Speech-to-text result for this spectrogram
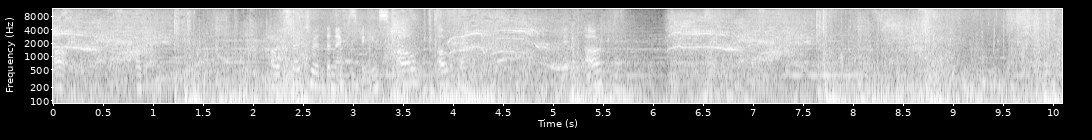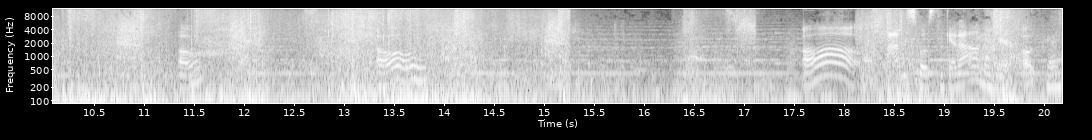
Oh. Okay. Oh, it starts with the next phase. Oh, okay. Okay. Oh. Oh. Oh, I'm supposed to get out of here. Okay.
